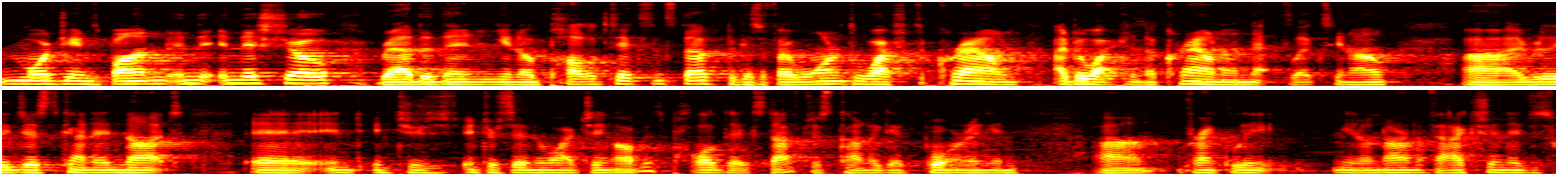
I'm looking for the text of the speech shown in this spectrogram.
more James Bond in in this show rather than you know politics and stuff. Because if I wanted to watch The Crown, I'd be watching The Crown on Netflix. You know, uh, I really just kind of not. Uh, in, interested in watching all this politics stuff just kind of gets boring and um, frankly, you know, not enough action. They just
